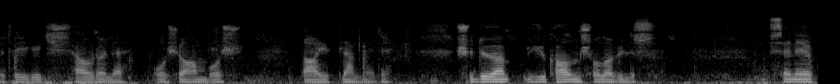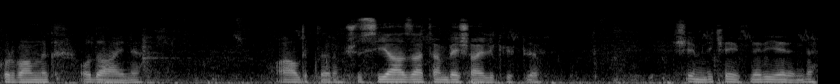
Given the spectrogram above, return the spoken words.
Öteki Chevrolet. O şu an boş. Daha yüklenmedi. Şu düven yük almış olabilir. Seneye kurbanlık. O da aynı. Aldıklarım. Şu siyah zaten 5 aylık yüklü. Şimdi keyifleri yerinde.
